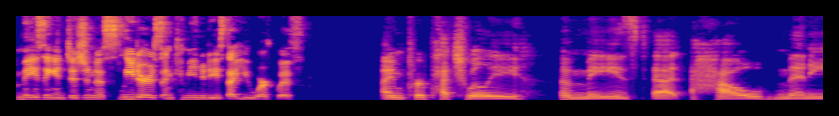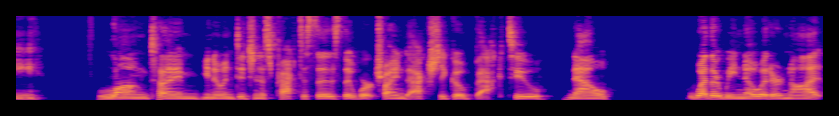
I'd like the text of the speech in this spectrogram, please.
amazing Indigenous leaders and communities that you work with? I'm perpetually amazed at how many long time, you know, indigenous practices that we're trying to actually go back to now, whether we know it or not.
